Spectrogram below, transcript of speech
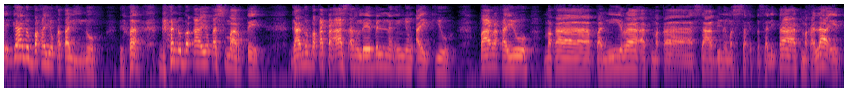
eh gaano ba kayo katalino? Di ba? Gaano ba kayo kasmarte? Gaano ba kataas ang level ng inyong IQ para kayo makapanira at makasabi ng masasakit na salita at makalait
